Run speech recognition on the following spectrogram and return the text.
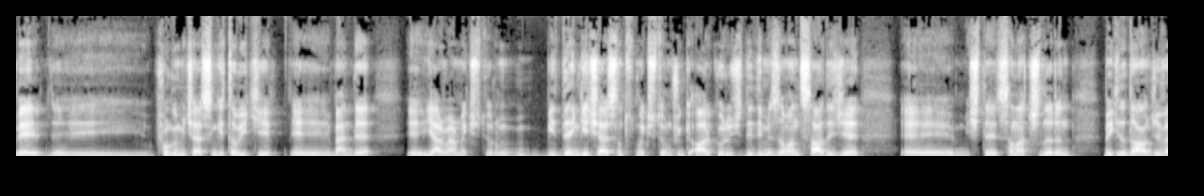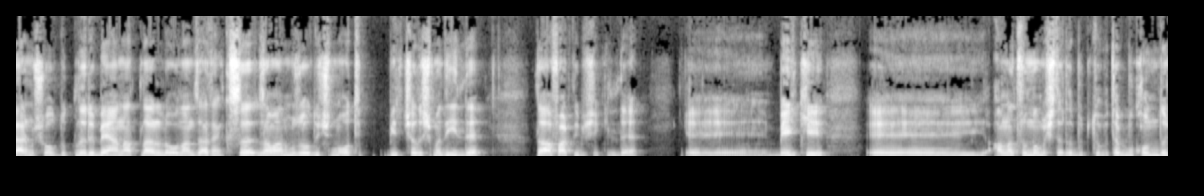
Ve e, program içerisinde tabii ki e, ben de e, yer vermek istiyorum. Bir denge içerisinde tutmak istiyorum. Çünkü arkeoloji dediğimiz zaman sadece e, işte sanatçıların belki de daha önce vermiş oldukları beyanatlarla olan zaten kısa zamanımız olduğu için o tip bir çalışma değil de daha farklı bir şekilde e, belki e, anlatılmamıştır bu, tabii bu konuda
